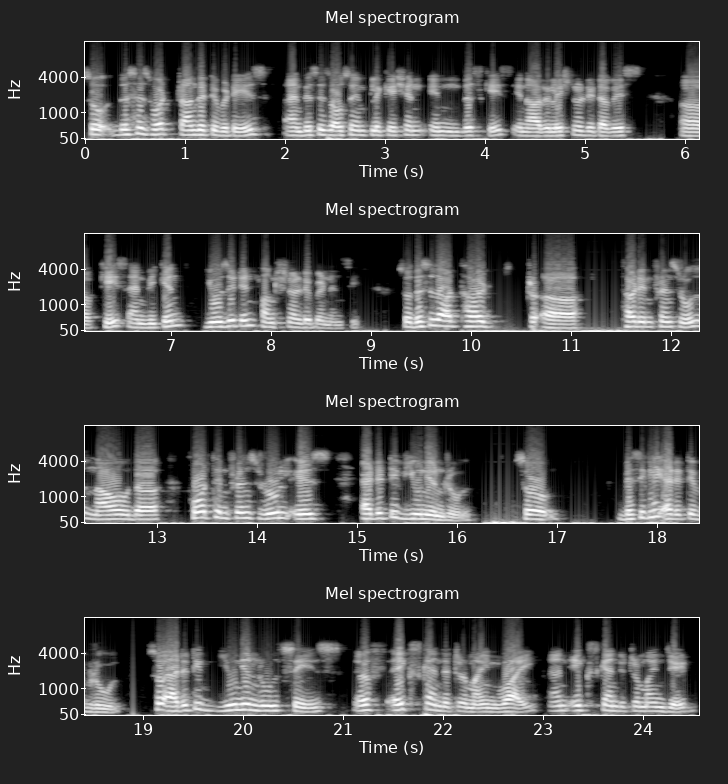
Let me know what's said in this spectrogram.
so this is what transitivity is and this is also implication in this case in our relational database uh, case and we can use it in functional dependency. So this is our third uh, third inference rule. Now the fourth inference rule is additive union rule. So basically additive rule. So additive union rule says if x can determine y and x can determine z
